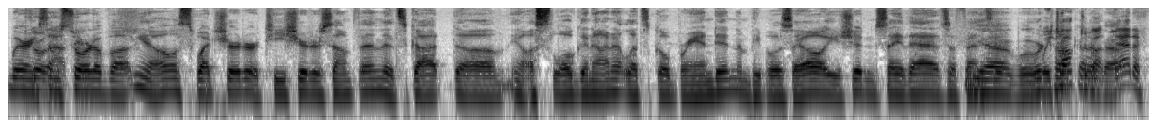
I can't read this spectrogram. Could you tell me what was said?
wearing some sort there. of a you know a sweatshirt or a T-shirt or something that's got um, you know a slogan on it. Let's go, Brandon, and people will say, "Oh, you shouldn't say that; it's offensive." Yeah, well, we're we talked talking about, that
